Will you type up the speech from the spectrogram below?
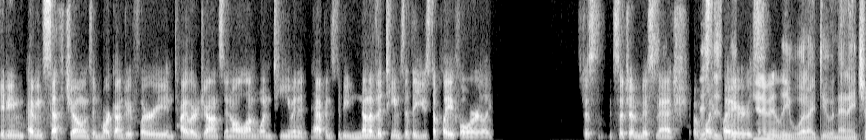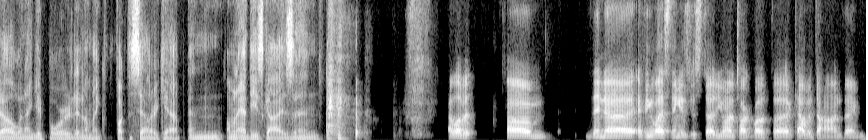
getting having Seth Jones and Marc Andre Fleury and Tyler Johnson all on one team, and it happens to be none of the teams that they used to play for. Like it's just it's such a mismatch of This like is players. legitimately what I do in the NHL when I get bored and I'm like, fuck the salary cap. And I'm gonna add these guys and I love it. Um, then uh, I think the last thing is just uh, do you want to talk about the Calvin de Haan thing?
